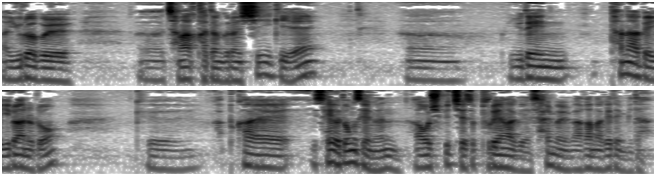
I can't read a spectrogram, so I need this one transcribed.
어, 유럽을 어, 장악하던 그런 시기에 어, 유대인 탄압의 일환으로 그 카프카의 새 여동생은 아우슈비츠에서 불행하게 삶을 마감하게 됩니다.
